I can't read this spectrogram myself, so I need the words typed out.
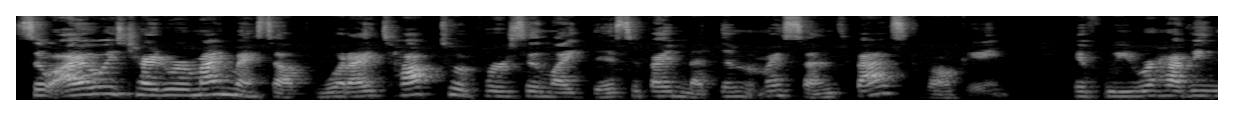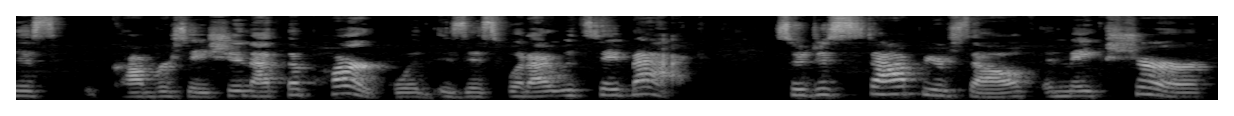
So I always try to remind myself would I talk to a person like this if I met them at my son's basketball game? If we were having this conversation at the park, what, is this what I would say back? So just stop yourself and make sure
